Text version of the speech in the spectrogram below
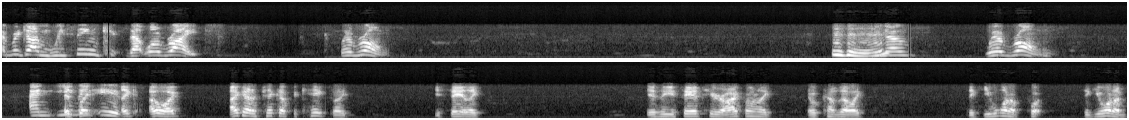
every time we think that we're right, we're wrong. Mhm. You know, we're wrong. And even it's like if like oh I I gotta pick up a cake like you say it like is it you say it to your iPhone like it comes out like like you want to put like you want to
